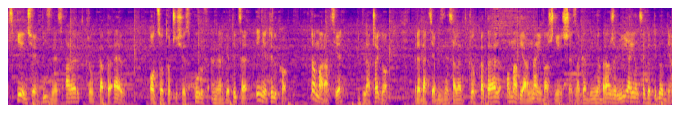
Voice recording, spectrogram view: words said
Spięcie biznesalert.pl O co toczy się spór w energetyce i nie tylko? Kto ma rację i dlaczego? Redakcja biznesalert.pl omawia najważniejsze zagadnienia branży mijającego tygodnia.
